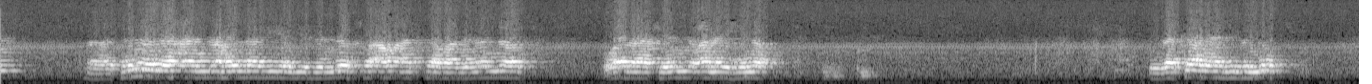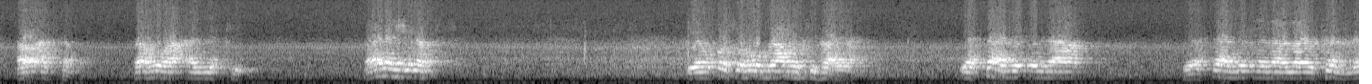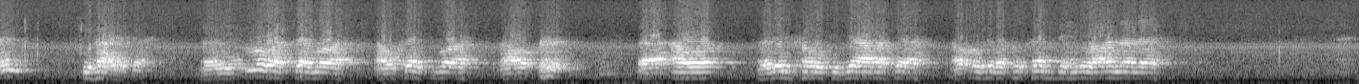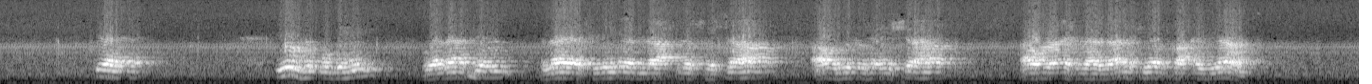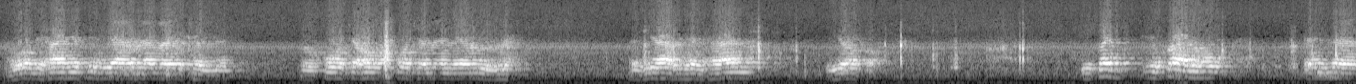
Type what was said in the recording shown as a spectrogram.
سمعنا أنه الذي يجد النصف أو أكثر من النصف ولكن عليه نقص. إذا كان يجد النصف أو أكثر. فهو المسكين عليه نقص ينقصه بعض الكفاية. يحتاج إلى يحتاج إلى ما يكمل كفايته. يعني مرتبه أو كسبه أو أو ربح تجارته أو أجرة سده وعمله. ينفق به ولكن لا يكفي إلا نصف الشهر أو ثلثي الشهر أو ما أشبه ذلك يبقى أيام. هو بحاجة إلى ما يكمل قوته وقوت من يمينه ففي هذه الحال يعطى يقال إن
